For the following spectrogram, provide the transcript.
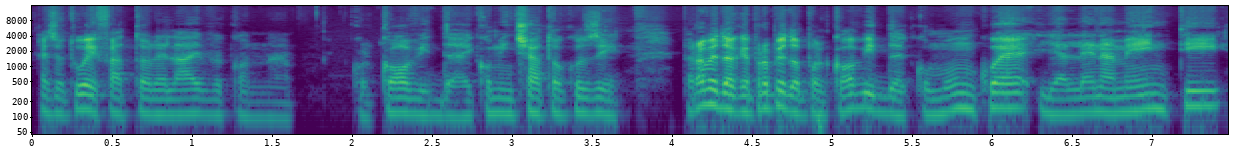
Adesso tu hai fatto le live con, col Covid, hai cominciato così. Però vedo che proprio dopo il Covid, comunque, gli allenamenti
